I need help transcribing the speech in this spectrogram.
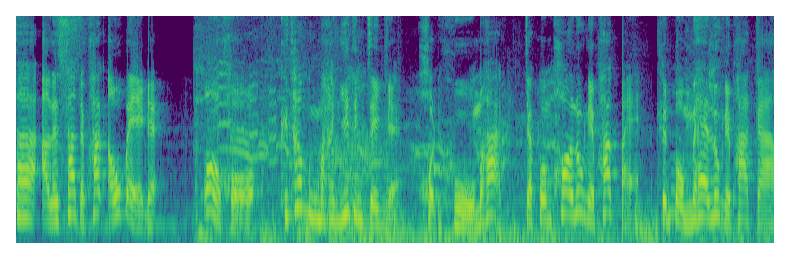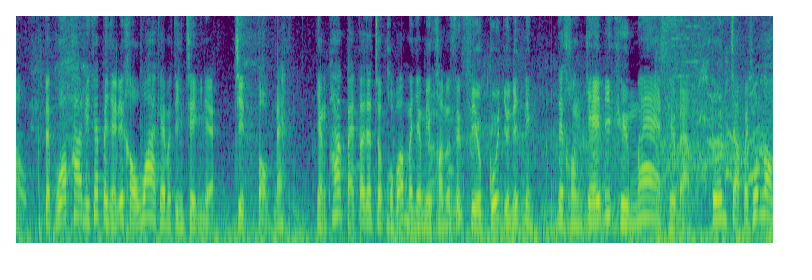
ซ่าอเลซ่าจากภาคเอาเบกเนี่ยโอ้โห คือถ้ามึงมาอย่างนี้จริง ๆ เนี่ยหดหูมาก จากปมพ่อลูกในภาค 8 เป็นปมแม่ลูกในภาค 9 แต่เพราะว่าภาคนี้ถ้าเป็นอย่างที่เขาว่ากันมาจริง ๆ เนี่ย จิตตกนะ อย่างภาค8ตอนจะจบผมว่ามันยังมีความรู้สึกฟีลกู๊ดอยู่นิดนึง แต่ของเกดนี่คือแม่เธอแบบโดนจับไปทดลอง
